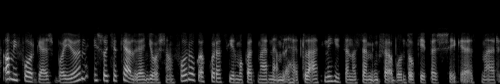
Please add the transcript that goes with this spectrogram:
ami forgásba jön, és hogyha kellően gyorsan forog, akkor a szirmokat már nem lehet látni, hiszen a szemünk felbontó képessége ezt már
